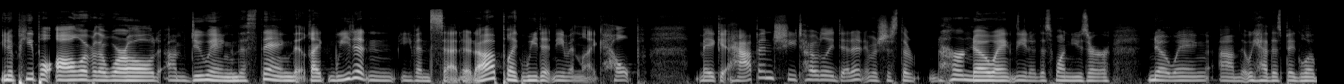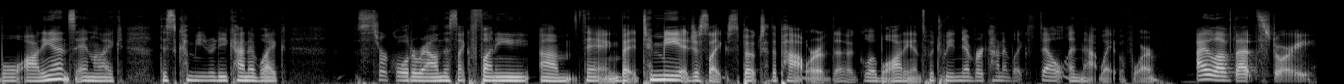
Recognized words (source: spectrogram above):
you know, people all over the world um, doing this thing that like we didn't even set it up. Like we didn't even like help make it happen. She totally did it. It was just the her knowing, you know, this one user knowing um, that we had this big global audience and like this community kind of like circled around this like funny um, thing. But to me, it just like spoke to the power of the global audience, which we never kind of like felt in that way before. I love that story.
